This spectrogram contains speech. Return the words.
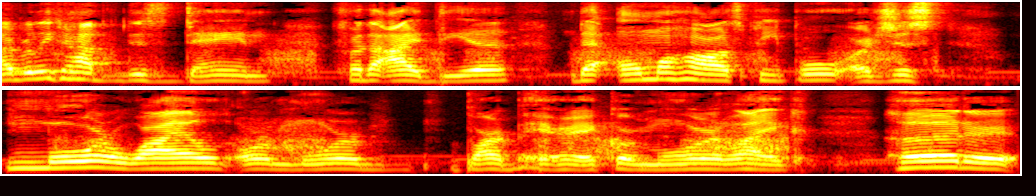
I really have disdain for the idea that Omaha's people are just more wild or more barbaric or more like hood or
